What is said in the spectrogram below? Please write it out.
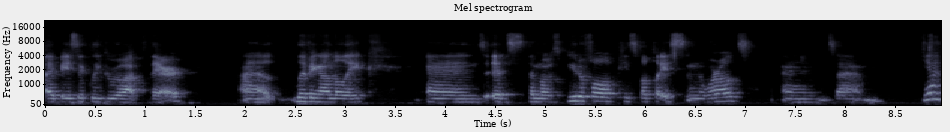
I basically grew up there, uh, living on the lake. And it's the most beautiful, peaceful place in the world. And um, yeah,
